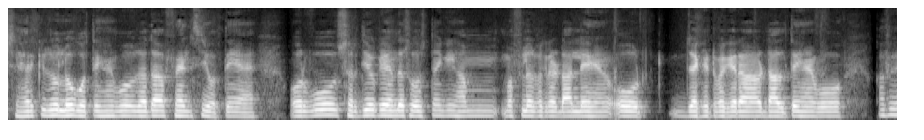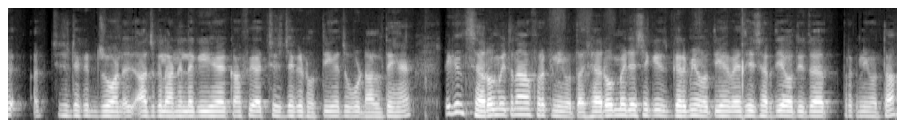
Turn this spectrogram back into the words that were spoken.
शहर के जो लोग होते हैं, वो ज़्यादा फैंसी होते हैं और वो सर्दियों के अंदर सोचते हैं कि हम मफलर वगैरह डाले हैं और जैकेट वगैरह डालते हैं वो काफ़ी अच्छी सी जैकेट जो आजकल आने लगी है, काफ़ी अच्छी सी जैकेट होती है जो वो डालते हैं। लेकिन शहरों में इतना फ़र्क नहीं होता। शहरों में जैसे कि गर्मियाँ होती है, वैसे ही सर्दियाँ होती है, ज़्यादा फ़र्क नहीं होता।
